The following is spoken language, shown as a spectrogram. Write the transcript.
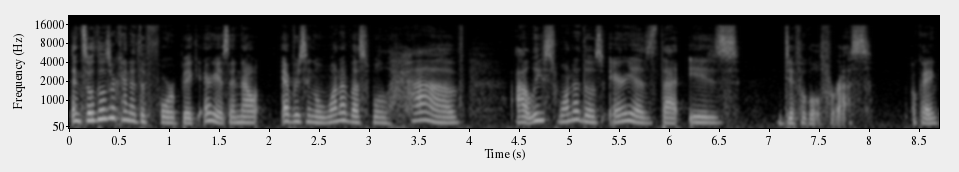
And so those are kind of the four big areas. And now every single one of us will have at least one of those areas that is difficult for us, okay?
